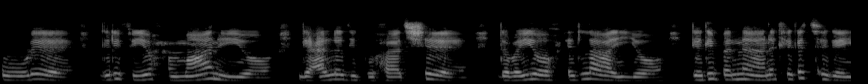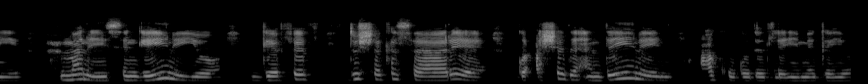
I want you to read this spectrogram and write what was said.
quudhee garif iyo xumaan iyo gacaladii guhaadshee gabayooh cidlaa iyo gegi bannaana kaga tegay xumanaysan geyniyo gefef dusha ka saaree gocashada aan daynayn caku godad la imagayo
